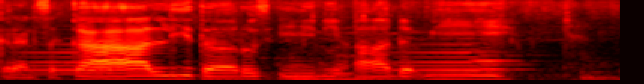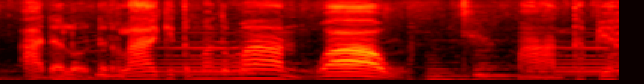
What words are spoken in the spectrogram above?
keren sekali. Terus ini ada wih ada loader lagi teman-teman. Wow mantap ya.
